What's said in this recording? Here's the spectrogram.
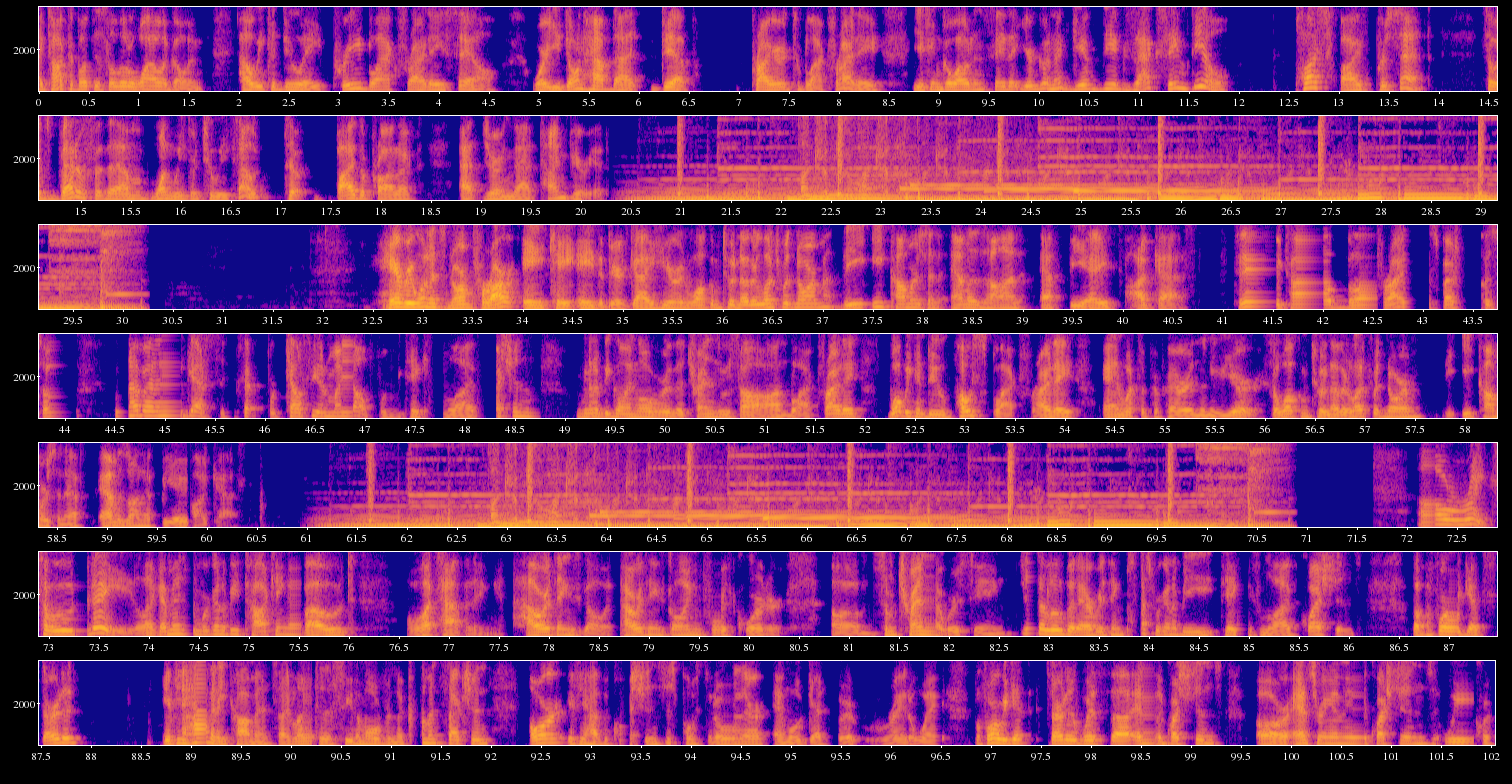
I talked about this a little while ago and how we could do a pre Black Friday sale where you don't have that dip prior to Black Friday. You can go out and say that you're going to give the exact same deal plus 5%. So it's better for them one week or two weeks out to buy the product at during that time period. Lunch with the Hey everyone, it's Norm Farrar, aka the Beard Guy here, and welcome to another Lunch with Norm, the e-commerce and Amazon FBA podcast. Today we talk about Black Friday special episode. We don't have any guests except for Kelsey and myself. We'll be taking live questions. We're going to be going over the trends we saw on Black Friday, what we can do post Black Friday, and what to prepare in the new year. So, welcome to another Lunch with Norm, the e-commerce and F- Amazon FBA podcast. All right. So today, like I mentioned, we're going to be talking about what's happening. How are things going? How are things going fourth quarter? Um, some trends that we're seeing, just a little bit of everything. Plus, we're going to be taking some live questions. But before we get started, if you have any comments, I'd like to see them over in the comment section. Or if you have the questions, just post it over there and we'll get to it right away. Before we get started with uh, any of the questions or answering any of the questions, we quick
